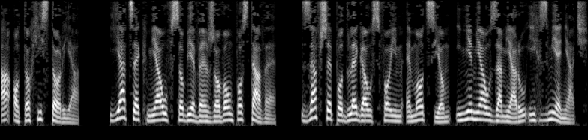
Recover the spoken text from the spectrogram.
a oto historia. Jacek miał w sobie wężową postawę. Zawsze podlegał swoim emocjom i nie miał zamiaru ich zmieniać.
